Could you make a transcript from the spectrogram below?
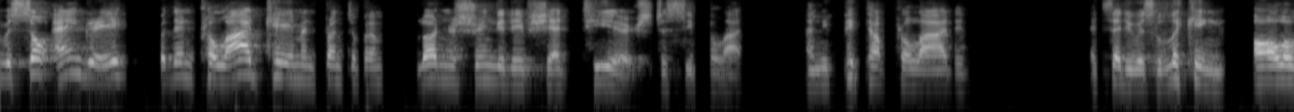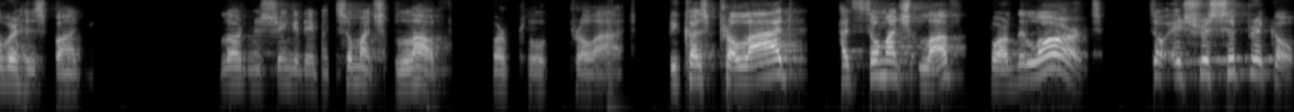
was so angry, but then Prahlad came in front of him. Lord Nrsingadev shed tears to see Prahlad and he picked up Prahlad. And it said he was licking all over his body. Lord Nrsingadev had so much love for Prahlad because Prahlad had so much love for the Lord. So it's reciprocal.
